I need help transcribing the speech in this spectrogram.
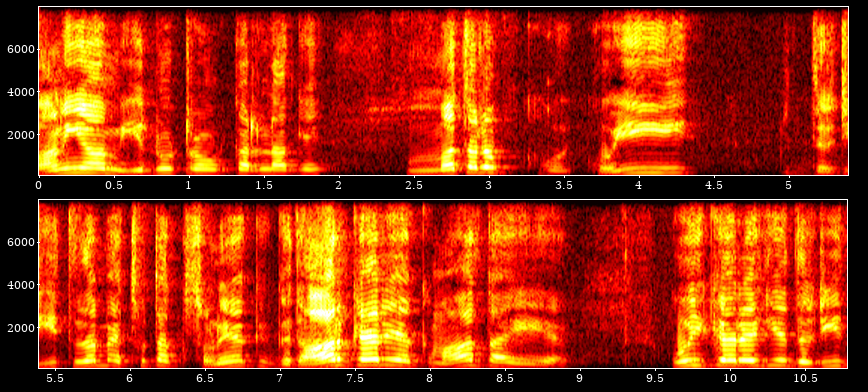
ਹਾਨੀਆ ਅਮੀਰ ਨੂੰ ਟ੍ਰੋਲ ਕਰਨ ਲੱਗੇ। ਮਤਲਬ ਕੋ- ਕੋਈ ਦਲਜੀਤ ਦਾ ਮੈਂ ਇੱਥੋਂ ਤੱਕ ਸੁਣਿਆ ਕਿ ਗਦਾਰ ਕਹਿ ਰਿਹਾ, ਕਮਾਲ ਤਾਂ ਇਹ ਹੈ। ਕੋਈ ਕਹਿ ਰਿਹਾ ਜੀ ਇਹ ਦਲਜੀਤ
